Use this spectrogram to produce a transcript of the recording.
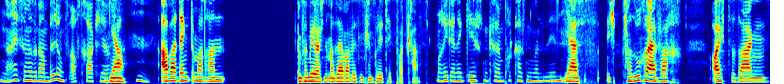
Nice, haben wir sogar einen Bildungsauftrag hier. Ja. Aber denkt immer dran, informiert euch immer selber, wir sind kein Politik-Podcast. Marie, deine Gesten kann im Podcast niemand sehen. Ja, es ist, ich versuche einfach, euch zu sagen,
